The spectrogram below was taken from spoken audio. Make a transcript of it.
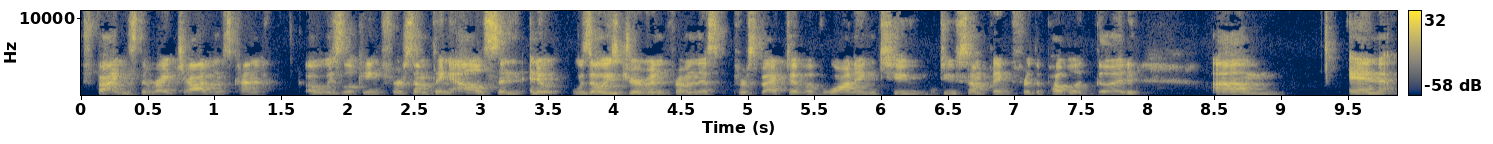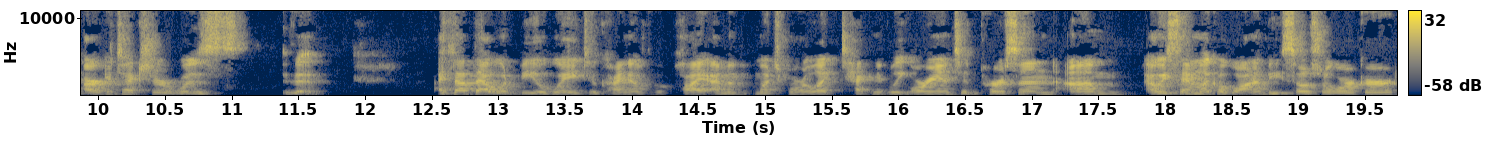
finds the right job and was kind of always looking for something else and, and it was always driven from this perspective of wanting to do something for the public good um, and architecture was i thought that would be a way to kind of apply i'm a much more like technically oriented person um, i always say i'm like a wannabe social worker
